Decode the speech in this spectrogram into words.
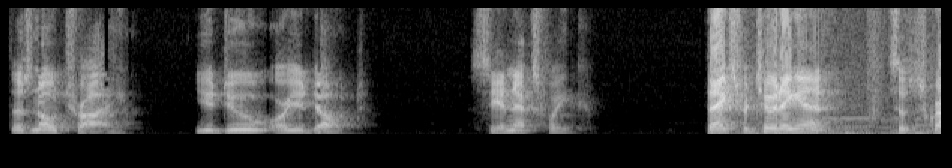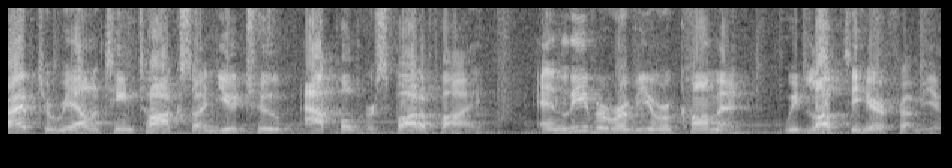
there's no try. You do or you don't. See you next week. Thanks for tuning in. Subscribe to Reality Talks on YouTube, Apple, or Spotify, and leave a review or comment. We'd love to hear from you.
